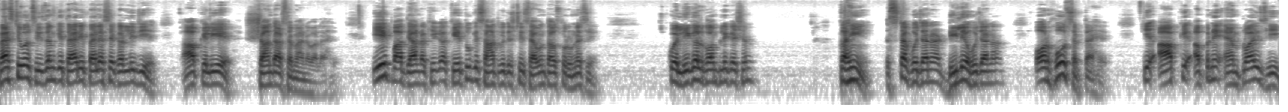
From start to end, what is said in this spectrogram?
फेस्टिवल सीज़न की तैयारी पहले से कर लीजिए, आपके लिए शानदार समय आने वाला है। एक बात ध्यान रखिएगा, केतु की सातवीं दृष्टि सेवंथ हाउस पर होने से कोई लीगल कॉम्प्लिकेशन कहीं स्टक हो जाना डीले हो जाना, और हो सकता है कि आपके अपने एम्प्लॉयज़ ही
